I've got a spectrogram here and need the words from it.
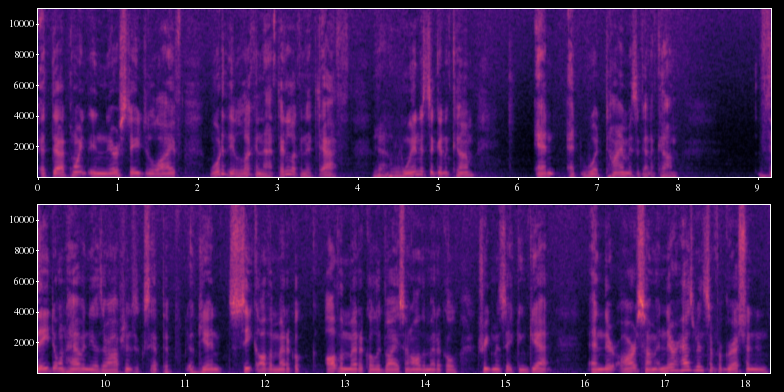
at that point in their stage of life, what are they looking at? They're looking at death. yeah. When is it going to come, and at what time is it going to come? They don't have any other options except to again seek all the medical all the medical advice and all the medical treatments they can get. And there are some, and there has been some progression in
